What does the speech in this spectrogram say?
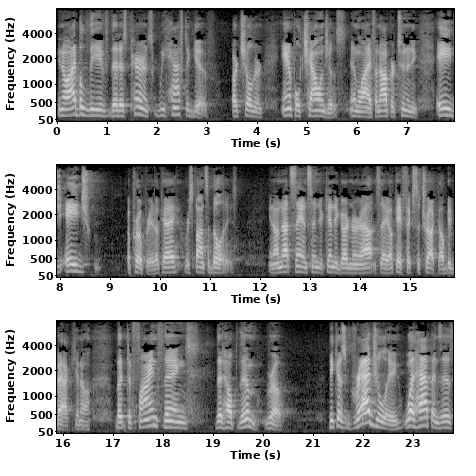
You know, I believe that as parents, we have to give our children ample challenges in life, an opportunity. Age, age appropriate, okay? Responsibilities. You know, I'm not saying send your kindergartner out and say, okay, fix the truck, I'll be back, you know. But define things that help them grow. Because gradually, what happens is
